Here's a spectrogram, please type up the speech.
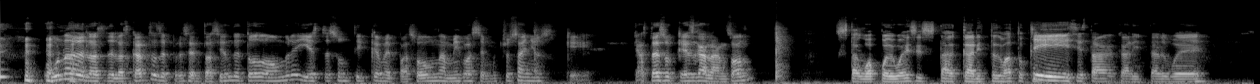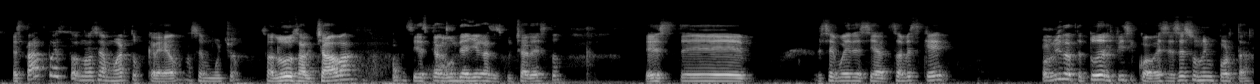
Una de las, de las cartas de presentación de todo hombre, y este es un tip que me pasó un amigo hace muchos años, que, que hasta eso que es galanzón. Está guapo el güey, sí está carita el vato. ¿qué? Sí, sí está carita el güey. Está puesto, no se ha muerto, creo, hace mucho. Saludos al Chava, si es que algún día llegas a escuchar esto. Este, ese güey decía, ¿sabes qué? Olvídate tú del físico a veces, eso no importa.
